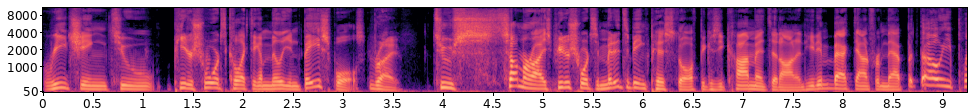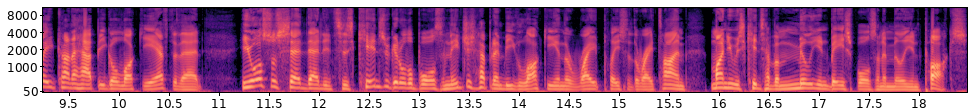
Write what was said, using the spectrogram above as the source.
reaching to Peter Schwartz collecting a million baseballs. Right. To summarize, Peter Schwartz admitted to being pissed off because he commented on it. He didn't back down from that, but though he played kind of happy go lucky after that. He also said that it's his kids who get all the balls and they just happen to be lucky in the right place at the right time. Mind you, his kids have a million baseballs and a million pucks.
